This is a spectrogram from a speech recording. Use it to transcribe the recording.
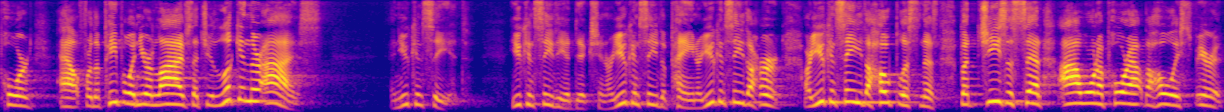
poured out for the people in your lives that you look in their eyes and you can see it. You can see the addiction, or you can see the pain, or you can see the hurt, or you can see the hopelessness. But Jesus said, I want to pour out the Holy Spirit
